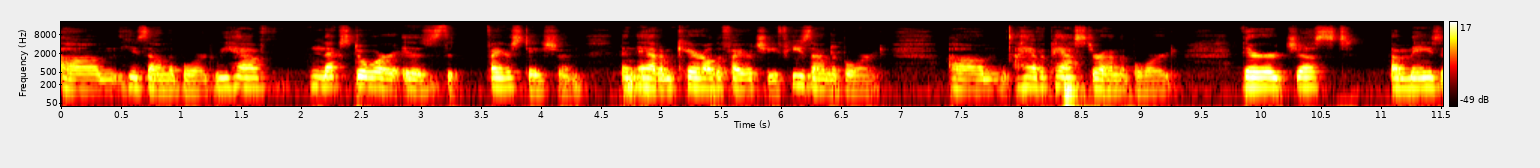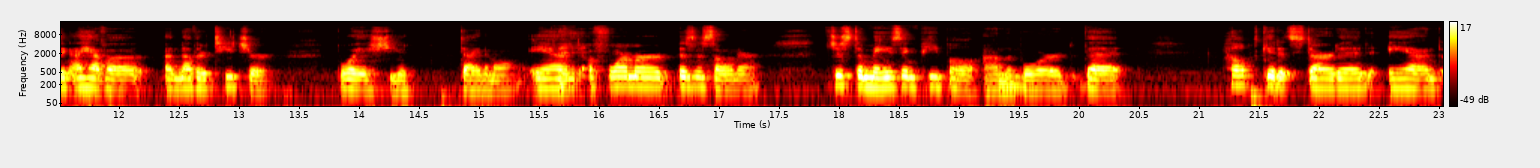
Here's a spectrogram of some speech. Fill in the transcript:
Um, he's on the board. We have next door is the fire station, and. Adam Carroll, the fire chief, he's on the board. Um, I have a pastor on the board. They're just amazing. I have a another teacher. Boy, is she a dynamo, and a former business owner. Just amazing people on the mm-hmm. board that helped get it started and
